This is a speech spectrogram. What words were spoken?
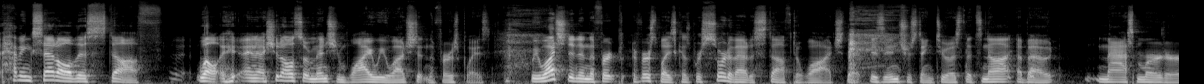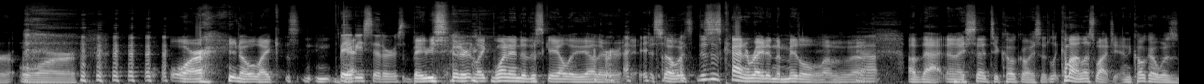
having said all this stuff. Well, and I should also mention why we watched it in the first place. We watched it in the fir- first place because we're sort of out of stuff to watch that is interesting to us. That's not about mass murder or or you know like de- Babysitters. babysitter like one end of the scale or the other so it's, this is kind of right in the middle of uh, Yeah. of that and i said to coco i said come on let's watch it and coco was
